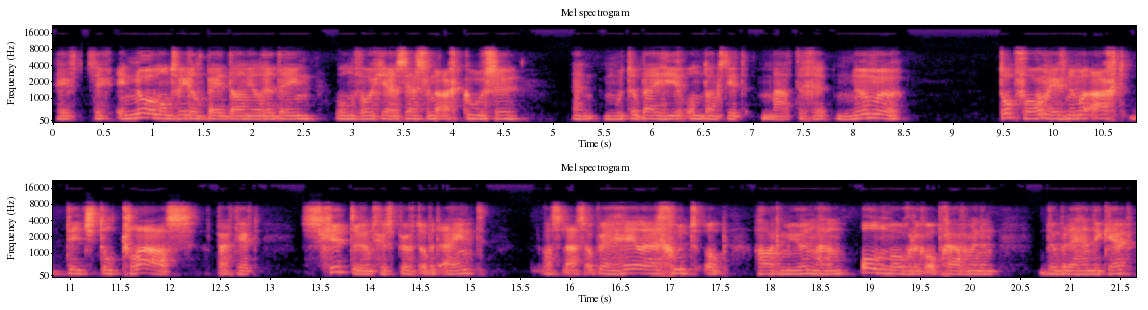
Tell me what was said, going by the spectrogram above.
heeft zich enorm ontwikkeld bij Daniel Redeen. Won vorig jaar zes van de acht koersen. En moet erbij hier, ondanks dit matige nummer. Topvorm heeft nummer 8 Digital Class. Het paard heeft schitterend gespeurd op het eind. Was laatst ook weer heel erg goed op Halkmuren, maar een onmogelijke opgave met een dubbele handicap.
